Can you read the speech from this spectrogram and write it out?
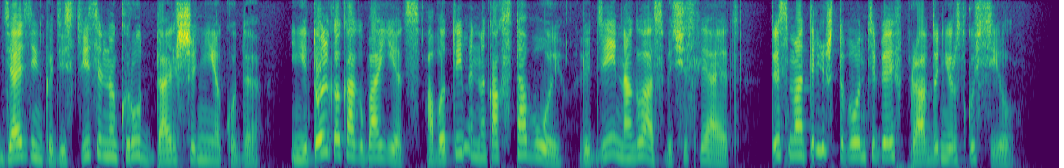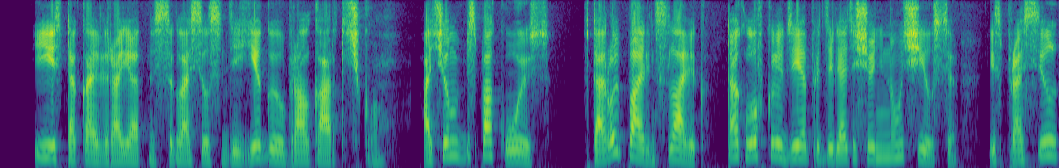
Дяденька действительно крут дальше некуда. И не только как боец, а вот именно как с тобой, людей на глаз вычисляет. Ты смотри, чтобы он тебя и вправду не раскусил. Есть такая вероятность, согласился Диего и убрал карточку. О чем беспокоюсь? Второй парень, Славик, так ловко людей определять еще не научился и спросил,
